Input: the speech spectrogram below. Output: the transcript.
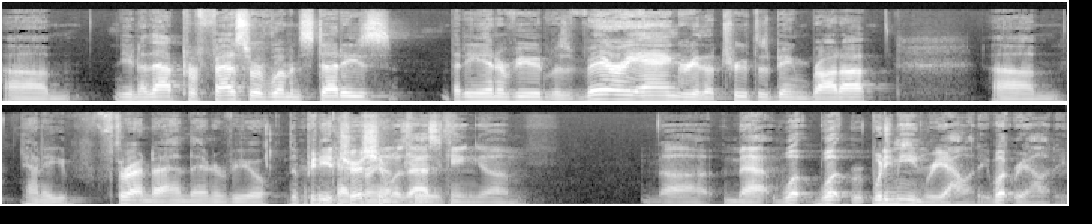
Um, you know, that professor of women's studies that he interviewed was very angry that truth is being brought up. Um, and he threatened to end the interview. The if he kept bringing pediatrician was truth. asking um, uh, Matt, "What what what do you mean reality? What reality?"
